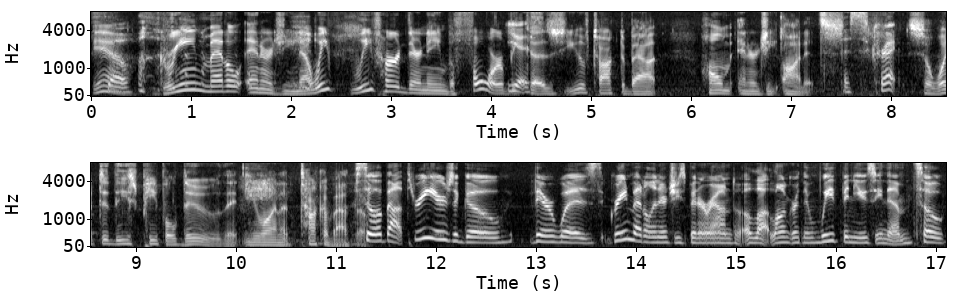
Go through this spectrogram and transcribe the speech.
yeah, So, Green Metal Energy. Now we've we've heard their name before Yes. because you've talked about home energy audits. that's correct. So what did these people do that you want to talk about? Them? So about three years ago, there was Green Metal Energy's been around a lot longer than we've been using them. So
